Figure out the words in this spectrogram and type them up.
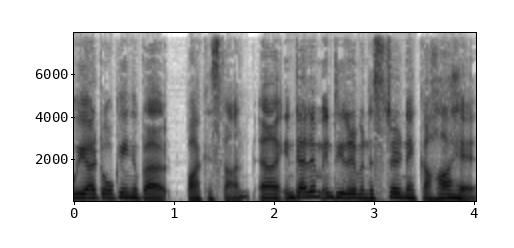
We are talking about Pakistan. Interim interior minister ने कहा है,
